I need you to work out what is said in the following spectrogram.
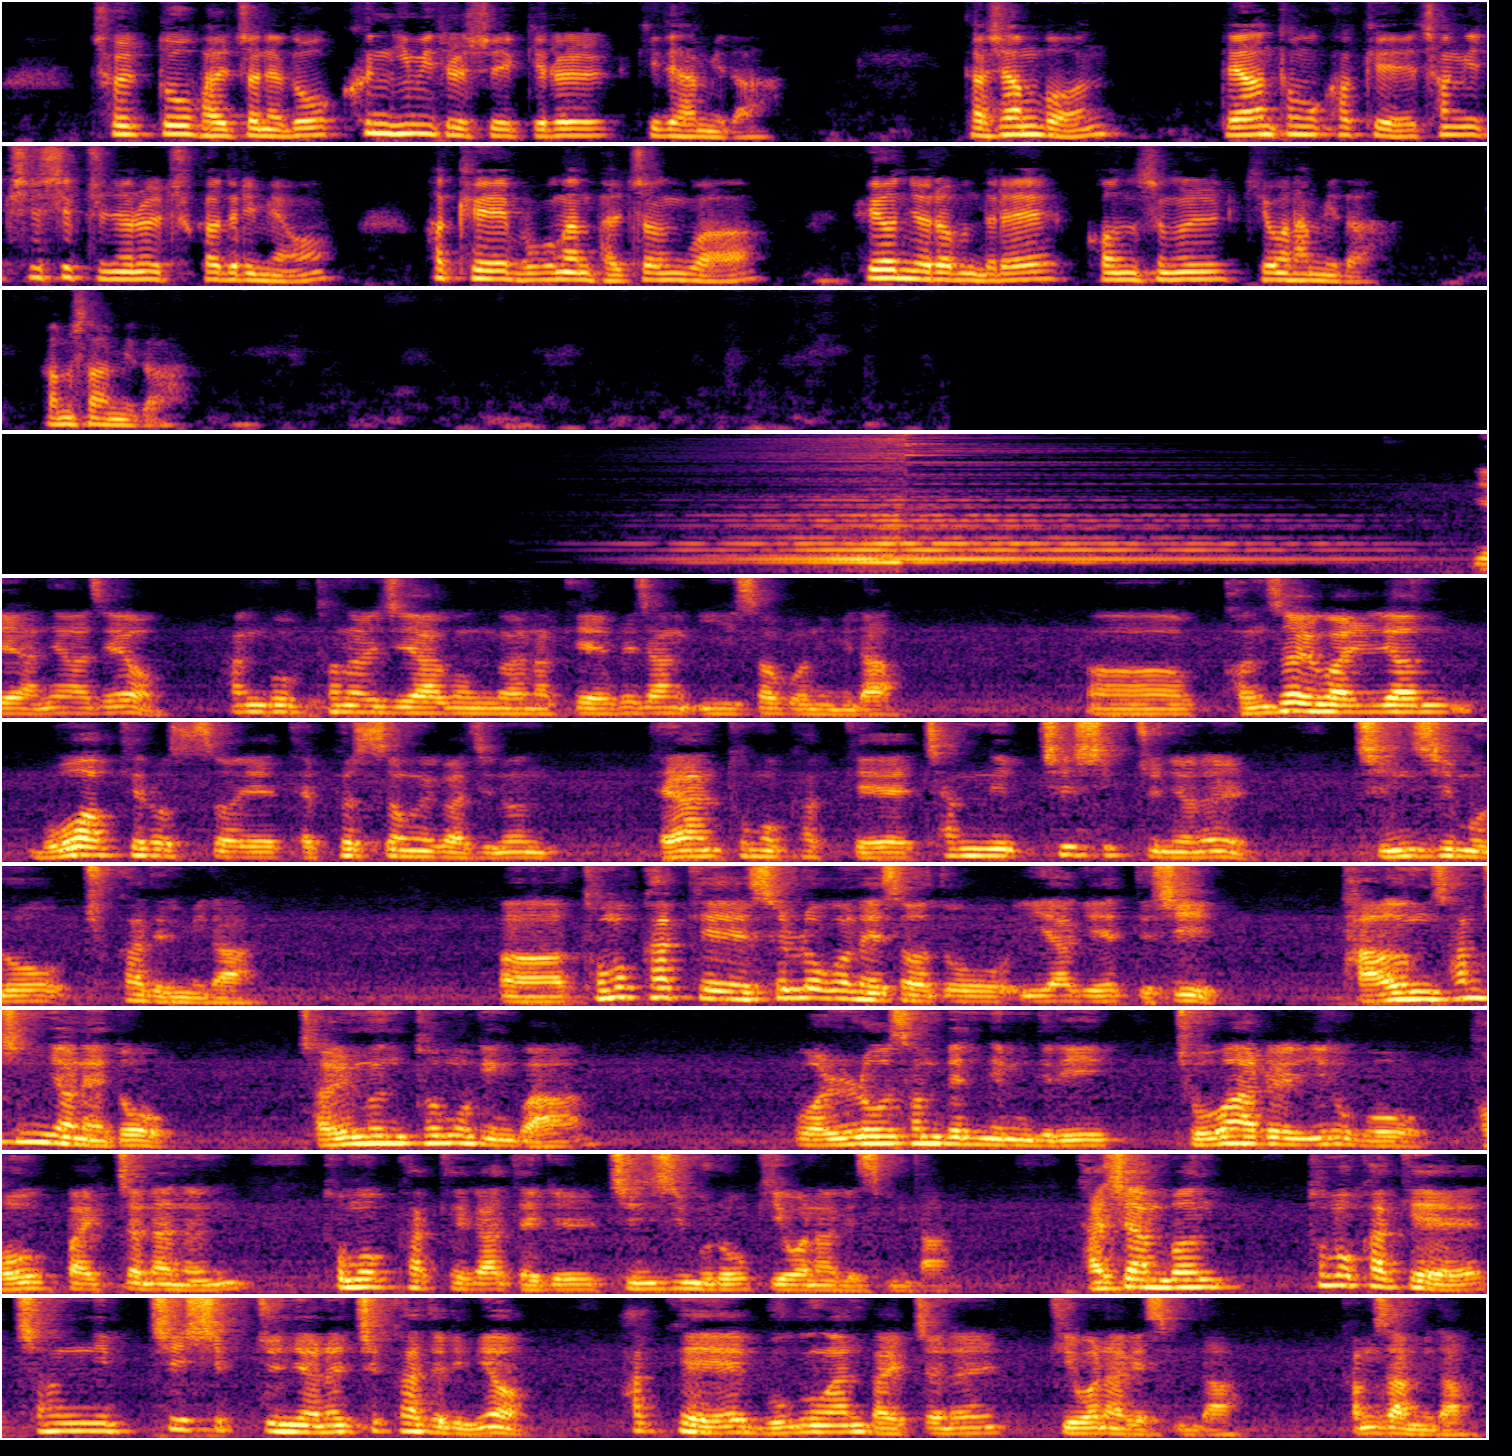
철도 발전에도 큰 힘이 될 수 있기를 기대합니다. 다시 한번 대한토목학회 창립 70주년을 축하드리며 학회의 무궁한 발전과 회원 여러분들의 건승을 기원합니다. 감사합니다. 예, 안녕하세요. 한국터널지하공간학회 회장 이석원입니다. 어, 건설 관련 모학회로서의 대표성을 가지는 대한토목학회 창립 70주년을 진심으로 축하드립니다. 어, 토목학회 슬로건에서도 이야기했듯이 다음 30년에도 젊은 토목인과 원로 선배님들이 조화를 이루고 더욱 발전하는 토목학회가 되길 진심으로 기원하겠습니다. 다시 한번 토목학회의 창립 70주년을 축하드리며 학회의 무궁한 발전을 기원하겠습니다. 감사합니다.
